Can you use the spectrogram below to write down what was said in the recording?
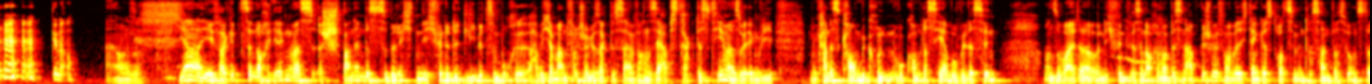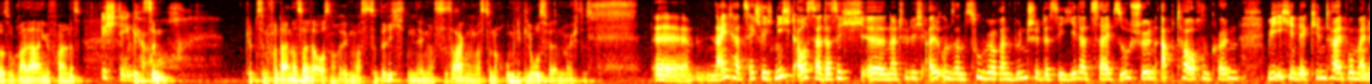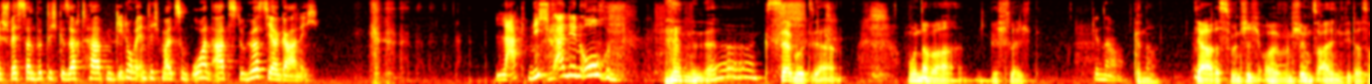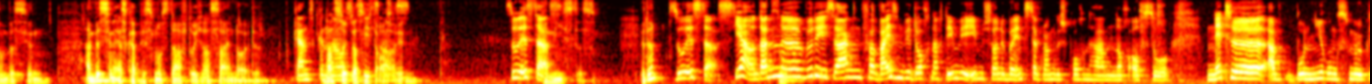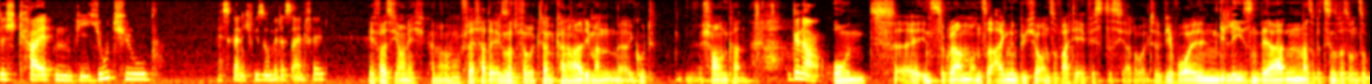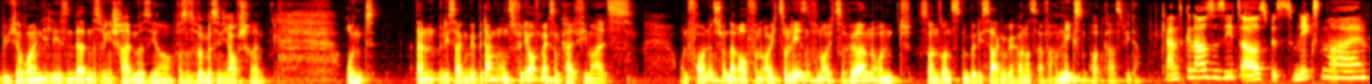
genau. Also, ja, Eva, gibt es denn noch irgendwas Spannendes zu berichten? Ich finde, die Liebe zum Buch, äh, habe ich am Anfang schon gesagt, ist einfach ein sehr abstraktes Thema. So irgendwie, man kann es kaum begründen, wo kommt das her, wo will das hin und so weiter. Und ich finde, wir sind auch immer ein bisschen abgeschwiffen, aber ich denke, es ist trotzdem interessant, was für uns da so gerade eingefallen ist. Ich denke gibt's denn, auch. Gibt es denn von deiner Seite aus noch irgendwas zu berichten, irgendwas zu sagen, was du noch unbedingt loswerden möchtest? Äh, nein, tatsächlich nicht, außer dass ich äh, natürlich all unseren Zuhörern wünsche, dass sie jederzeit so schön abtauchen können, wie ich in der Kindheit, wo meine Schwestern wirklich gesagt haben, geh doch endlich mal zum Ohrenarzt, du hörst ja gar nicht. Lag nicht an den Ohren. ja, sehr gut, ja. Wunderbar, nicht schlecht. Genau. Genau. Ja, das wünsche ich, wünsche ich uns allen wieder. So ein bisschen, ein bisschen Eskapismus darf durchaus sein, Leute. Ganz genau. Lasst euch das so nicht ausreden. Aus. So ist das. Genießt es. Bitte? So ist das. Ja, und dann so. äh, würde ich sagen, verweisen wir doch, nachdem wir eben schon über Instagram gesprochen haben, noch auf so nette Abonnierungsmöglichkeiten wie YouTube. Ich weiß gar nicht, wieso mir das einfällt. Ich weiß ich auch nicht, keine Ahnung. Vielleicht hat er irgendeinen so verrückten Kanal, den man äh, gut schauen kann. Genau. Und äh, Instagram, unsere eigenen Bücher und so weiter. Ihr wisst es ja, Leute. Wir wollen gelesen werden, also beziehungsweise unsere Bücher wollen gelesen werden, deswegen schreiben wir sie auch, sonst würden wir sie nicht aufschreiben. Und dann würde ich sagen, wir bedanken uns für die Aufmerksamkeit vielmals und freuen uns schon darauf, von euch zu lesen, von euch zu hören. Und ansonsten würde ich sagen, wir hören uns einfach im nächsten Podcast wieder. Ganz genau so sieht's aus. Bis zum nächsten Mal.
